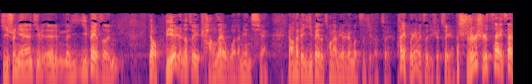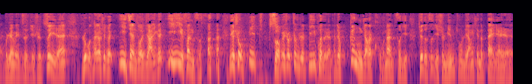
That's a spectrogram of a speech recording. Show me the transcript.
几十年，几呃那一辈子，要别人的罪藏在我的面前。然后他这一辈子从来没有认过自己的罪，他也不认为自己是罪人，他实实在在不认为自己是罪人。如果他要是个意见作家，一个异议分子，一个受逼所谓受政治逼迫的人，他就更加的苦难自抑，觉得自己是民族良心的代言人。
